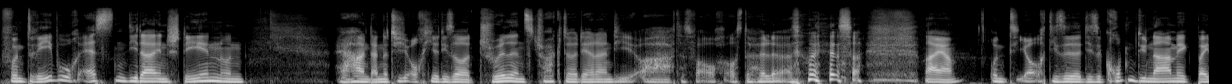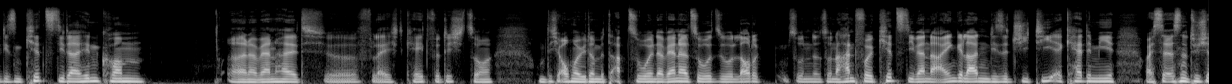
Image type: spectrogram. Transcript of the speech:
von Drehbuchästen, die da entstehen und ja, und dann natürlich auch hier dieser Drill Instructor, der dann die, oh, das war auch aus der Hölle. Also, naja, und ja auch diese, diese Gruppendynamik bei diesen Kids, die da hinkommen. Äh, da werden halt äh, vielleicht Kate für dich, so, um dich auch mal wieder mit abzuholen. Da werden halt so, so lauter, so eine, so eine Handvoll Kids, die werden da eingeladen in diese GT Academy. Weißt du, da ist natürlich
